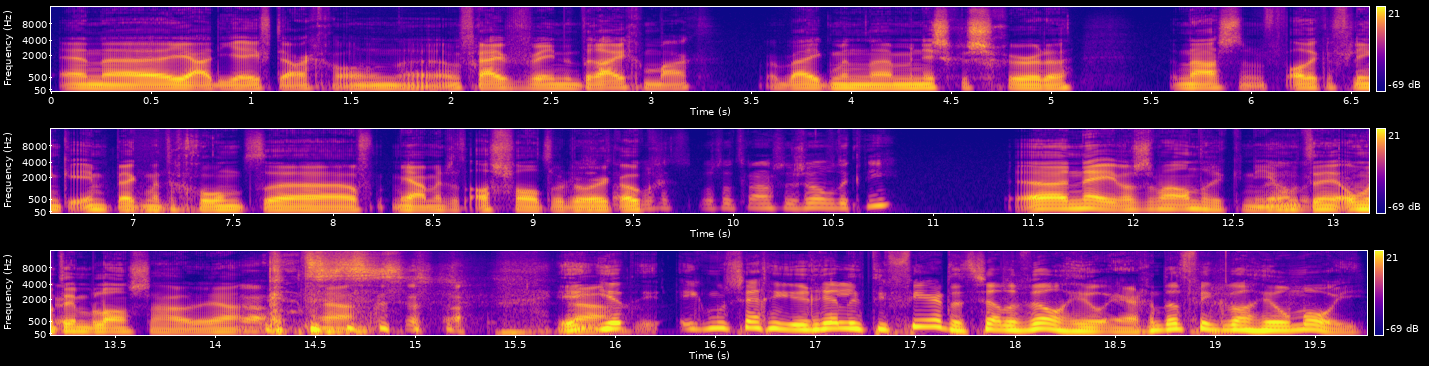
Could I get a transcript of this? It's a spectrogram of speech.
En uh, ja, die heeft daar gewoon uh, een vrij vervelende draai gemaakt. Waarbij ik mijn uh, meniscus scheurde. Daarnaast had ik een flinke impact met de grond, of ja, met het asfalt, waardoor ik ook... Was, het, was dat trouwens dezelfde knie? nee, het was een andere knie, om, het, om het in balans te houden, ja. ja. ja. Je, ik moet zeggen, je relativeert het zelf wel heel erg. En dat vind ik wel heel mooi.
